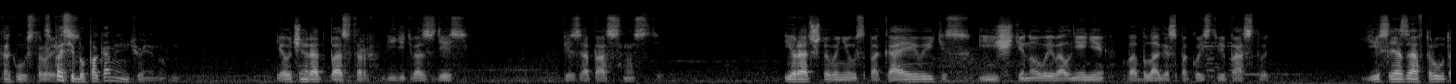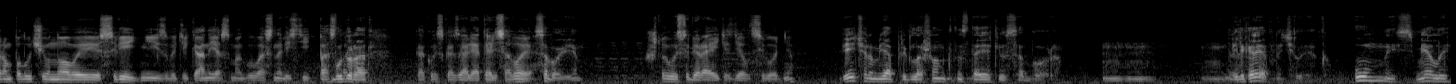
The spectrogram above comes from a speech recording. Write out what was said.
как вы устроились? Спасибо, пока мне ничего не нужно. Я очень рад, пастор, видеть вас здесь, в безопасности. И рад, что вы не успокаиваетесь и ищете новые волнения во благо спокойствия паствы. Если я завтра утром получу новые сведения из Ватикана, я смогу вас навестить, пастор? Буду рад. Как вы сказали, отель Савоя? Савойя. Что вы собираетесь делать сегодня? Вечером я приглашен к настоятелю собора. Угу. Да. Великолепный человек. Умный, смелый.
